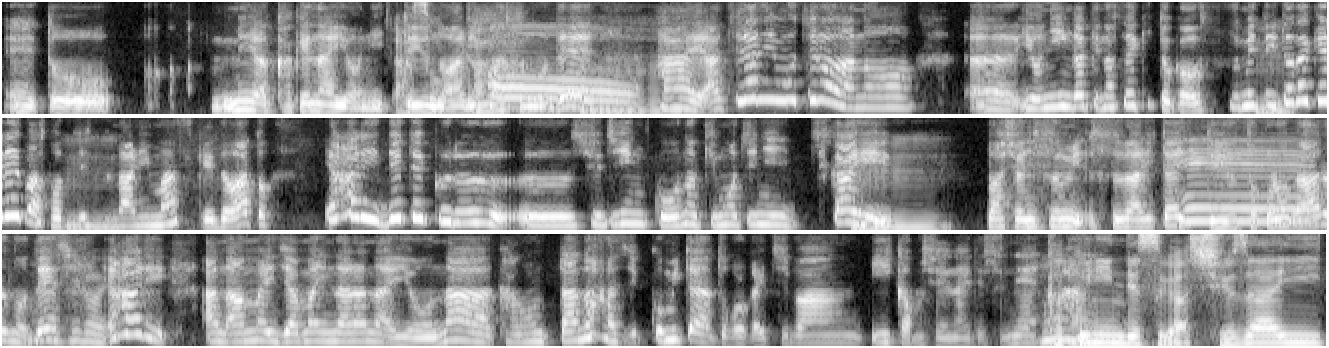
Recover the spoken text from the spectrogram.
えっ、と迷惑かけないようにっていうのはありますので。はい、あちらにもちろんあの4人掛けの席とかを進めていただければそっちになりますけど、あとやはり出てくるう主人公の気持ちに近ういん場所に住み座りたいっていうところがあるのでやはりあのあんまり邪魔にならないようなカウンターの端っこみたいなところが一番いいかもしれないですね。確認ですが、取材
